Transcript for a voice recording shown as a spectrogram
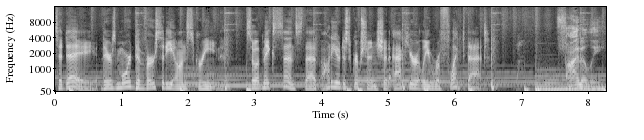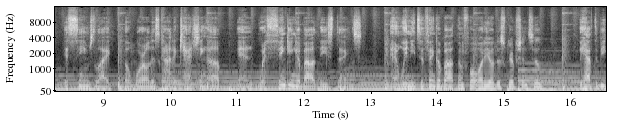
Today, there's more diversity on screen, so it makes sense that audio description should accurately reflect that finally, it seems like the world is kind of catching up and we're thinking about these things. And we need to think about them for audio description too. We have to be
